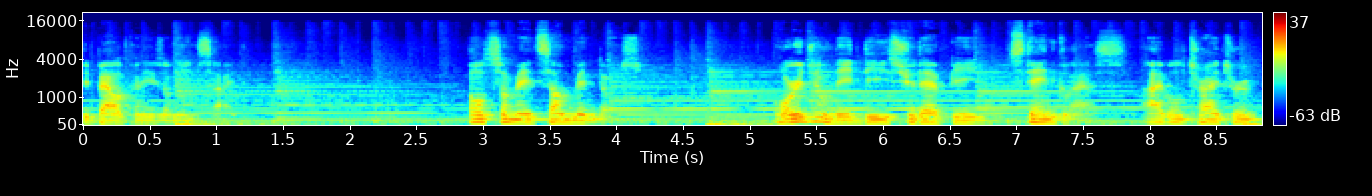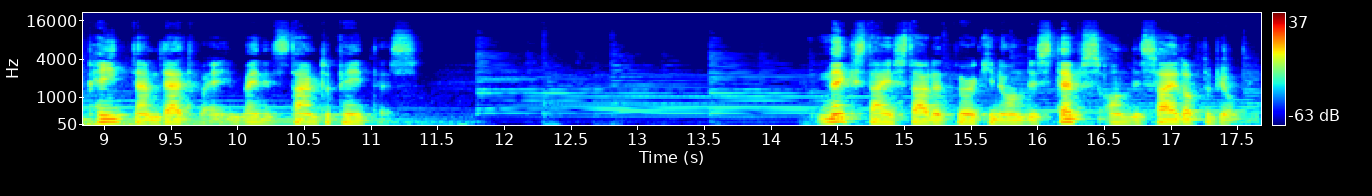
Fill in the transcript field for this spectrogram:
the balconies on each side. Also made some windows. Originally these should have been stained glass. I will try to paint them that way when it's time to paint this. Next I started working on the steps on the side of the building.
